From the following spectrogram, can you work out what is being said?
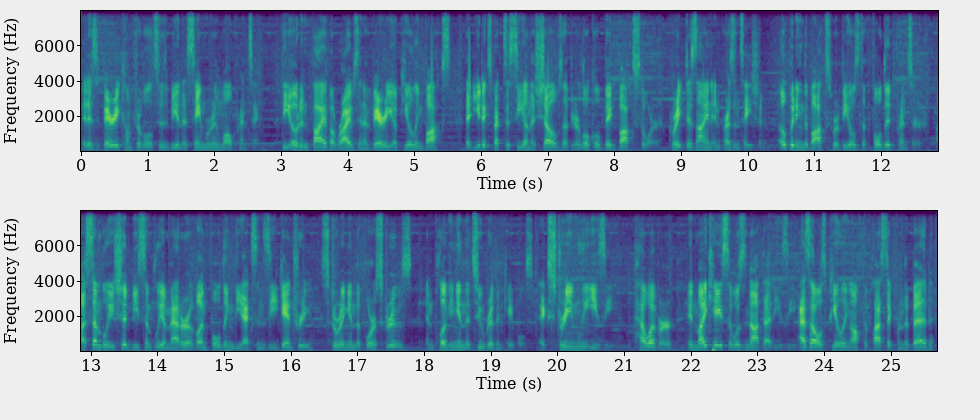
it is very comfortable to be in the same room while printing. The Odin 5 arrives in a very appealing box that you'd expect to see on the shelves of your local big box store. Great design and presentation. Opening the box reveals the folded printer. Assembly should be simply a matter of unfolding the X and Z gantry, screwing in the four screws, and plugging in the two ribbon cables. Extremely easy. However, in my case it was not that easy. As I was peeling off the plastic from the bed,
